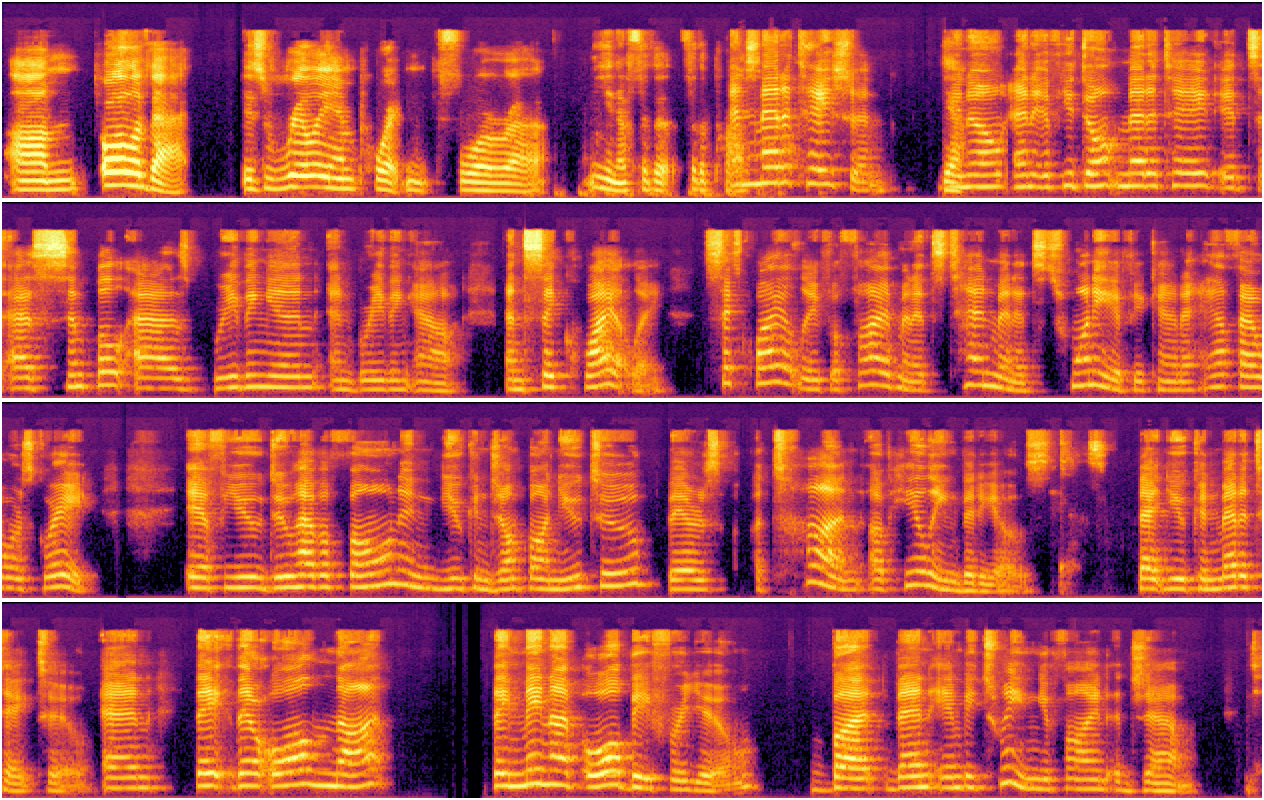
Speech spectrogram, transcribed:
Um all of that is really important for uh you know for the for the process. and meditation yeah. you know and if you don't meditate it's as simple as breathing in and breathing out. And sit quietly. Sit quietly for five minutes 10 minutes 20 if you can. A half hour is great. If you do have a phone and you can jump on youtube there's a ton of healing videos that you can meditate to. And they they're all not they may not all be for you but then in between you find a gem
